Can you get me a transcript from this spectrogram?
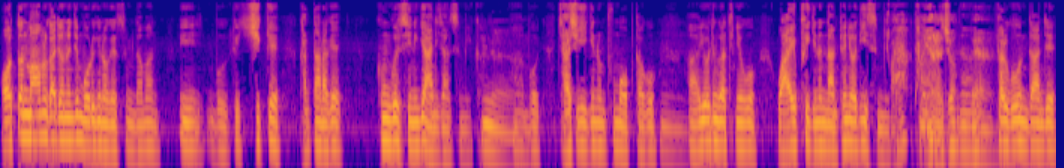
어떤 마음을 가졌는지 모르긴 하겠습니다만 이 뭐 이렇게 쉽게 간단하게 근거를 쓰는 게 아니지 않습니까? 네. 아, 뭐 자식 이기는 부모 없다고 음. 아, 요즘 같은 경우 와이프 이기는 남편이 어디 있습니까? 아, 당연하죠. 아, 네. 결국은 다 이제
